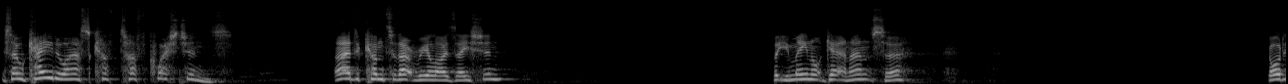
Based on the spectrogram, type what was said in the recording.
It's okay to ask tough questions. I had to come to that realization. But you may not get an answer. God,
